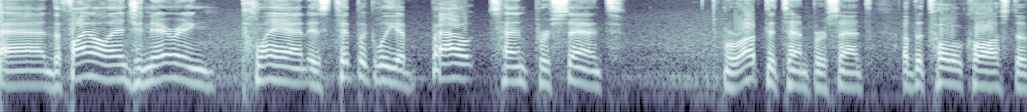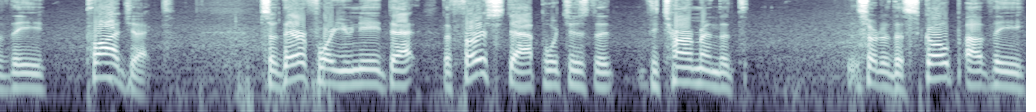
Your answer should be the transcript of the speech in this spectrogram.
And the final engineering plan is typically about 10% or up to 10% of the total cost of the project. So therefore you need that, the first step, which is to determine the sort of the scope of the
